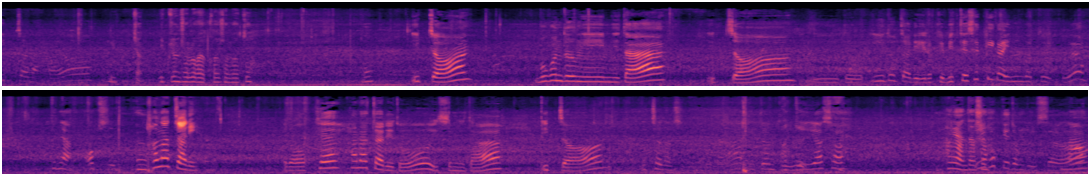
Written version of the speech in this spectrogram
입전 할까요? 입전 입전 절로 갈까요? 절로 지 입전 묵은둥이입니다. 입전 2도 2도짜리 이렇게 밑에 새끼가 있는 것도 있고요. 그냥 없이 응 하나짜리. 이렇게 하나짜리도 있습니다. 입전 2,000원씩입니다. 입전 둘, 여섯, 방에 앉아서 일곱 개 정도 있어요. 하나,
